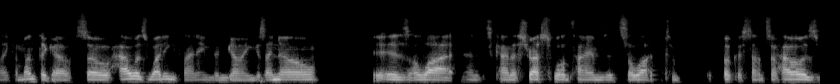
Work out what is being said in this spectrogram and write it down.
like a month ago. So how has wedding planning been going? Because I know it is a lot and it's kind of stressful at times. It's a lot to focus on. So how has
